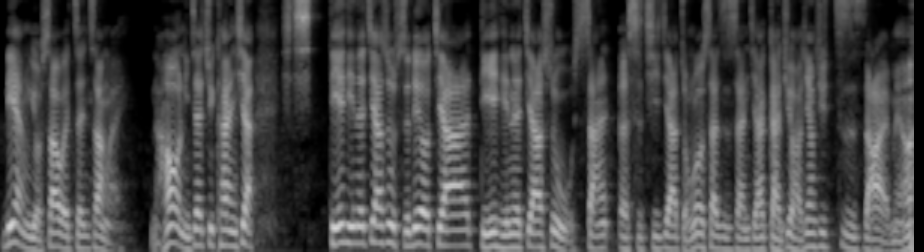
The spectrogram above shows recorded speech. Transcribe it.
量有稍微增上来。然后你再去看一下跌停的加速十六家，跌停的加速三呃十七家，总共三十三家，感觉好像去自杀有没有？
